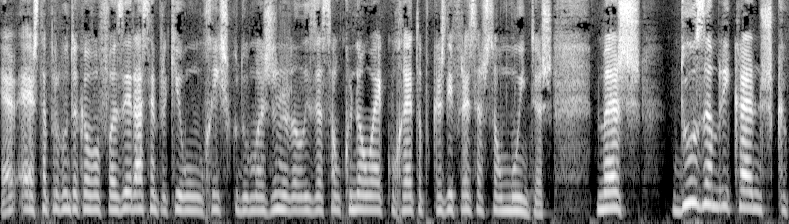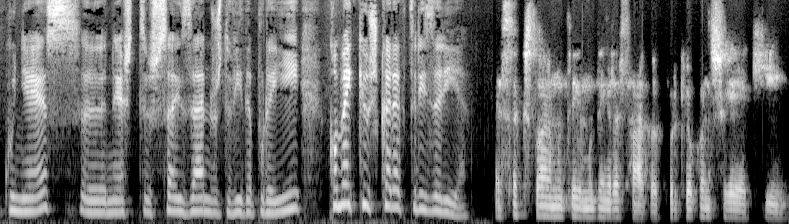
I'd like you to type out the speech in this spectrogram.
é, esta pergunta que eu vou fazer, há sempre aqui um risco de uma generalização que não é correta, porque as diferenças são muitas. Mas dos americanos que conhece eh, nestes seis anos de vida por aí, como é que os caracterizaria? Essa questão é muito, muito engraçada, porque eu quando cheguei aqui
